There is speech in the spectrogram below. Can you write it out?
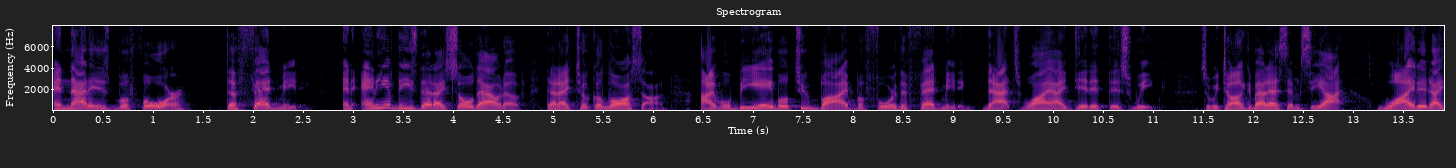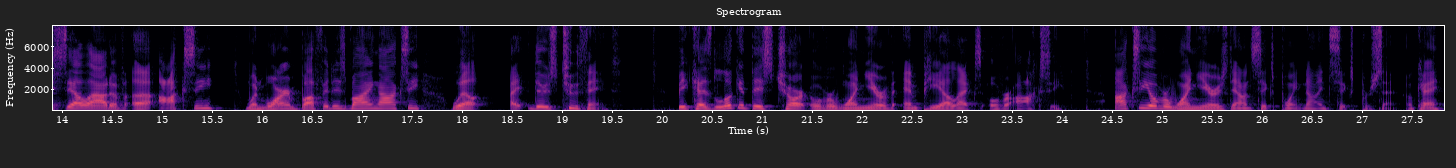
And that is before the Fed meeting. And any of these that I sold out of that I took a loss on, I will be able to buy before the Fed meeting. That's why I did it this week. So we talked about SMCI. Why did I sell out of uh, Oxy when Warren Buffett is buying Oxy? Well, I, there's two things. Because look at this chart over one year of MPLX over Oxy. Oxy over one year is down 6.96%. Okay.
